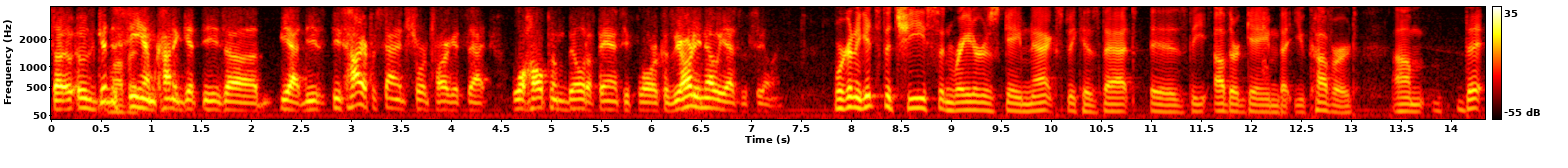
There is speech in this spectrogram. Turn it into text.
So it was good Love to see it. him kind of get these, uh, yeah, these these higher percentage short targets that will help him build a fantasy floor because we already know he has the ceiling. We're going to get to the Chiefs and Raiders game next because that is the other game that you covered. Um, that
